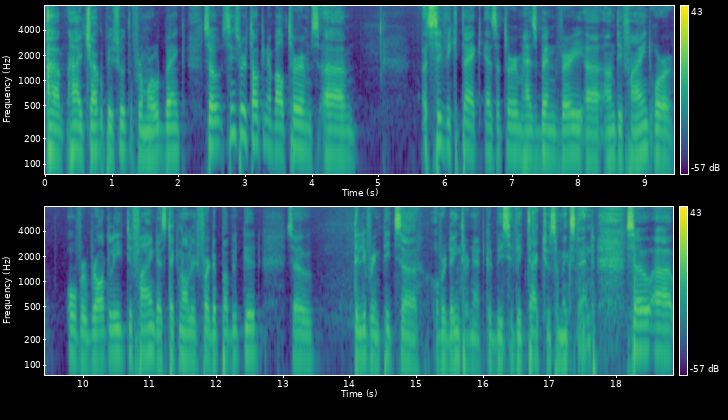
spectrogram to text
Um, hi, Thiago Peixoto from World Bank. So since we're talking about terms, um, civic tech as a term has been very uh, undefined or over broadly defined as technology for the public good. So delivering pizza over the internet could be civic tech to some extent. So uh,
